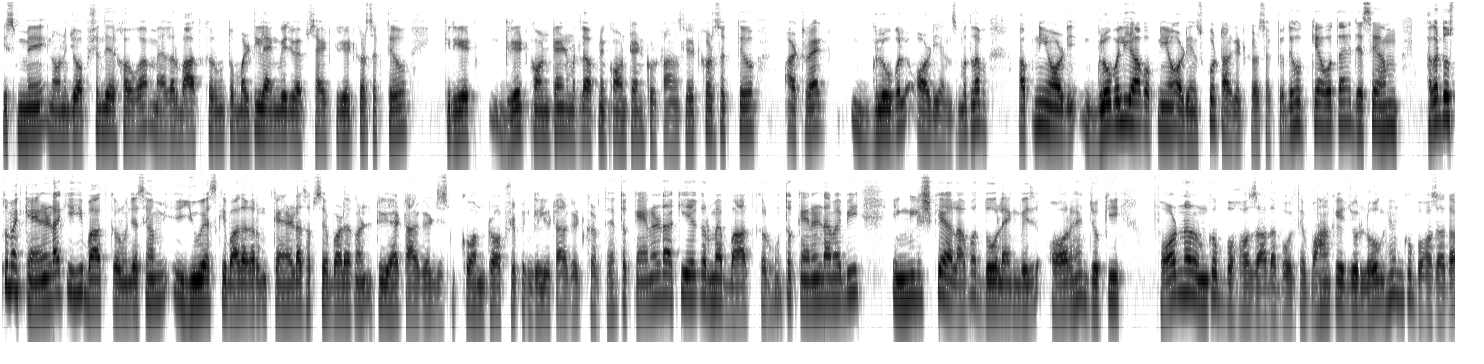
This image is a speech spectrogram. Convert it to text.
इसमें, इन्होंने जो ऑप्शन दे रखा होगा, मैं अगर बात करूँ तो मल्टी लैंग्वेज वेबसाइट क्रिएट कर सकते हो। क्रिएट ग्रेट कंटेंट मतलब अपने कंटेंट को ट्रांसलेट कर सकते हो। अट्रैक्ट ग्लोबल ऑडियंस मतलब अपनी ऑडियंस ग्लोबली आप अपनी ऑडियंस को टारगेट कर सकते हो। देखो, क्या होता है, जैसे हम, अगर दोस्तों मैं कनाडा की ही बात करूँ, जैसे हम यूएस के बाद अगर हम कनाडा सबसे बड़ा कंट्री है टारगेट जिसको हम ड्रॉप शिपिंग के लिए टारगेट करते हैं तो कनाडा की अगर मैं बात करूँ तो कनाडा में भी इंग्लिश के अलावा दो लैंग्वेज और हैं, जो कि फॉरनर उनको बहुत ज़्यादा बोलते हैं। वहाँ के जो लोग हैं, उनको बहुत ज़्यादा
